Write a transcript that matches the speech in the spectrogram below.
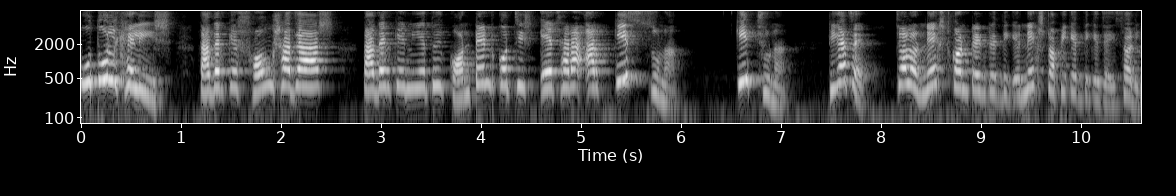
পুতুল খেলিস, তাদেরকে সং সাজাস, তাদেরকে নিয়ে তুই কন্টেন্ট করছিস, এছাড়া আর কিচ্ছু না। কিচ্ছু না। ঠিক আছে? চলো নেক্সট কন্টেন্টের দিকে নেক্সট টপিকের দিকে যাই সরি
